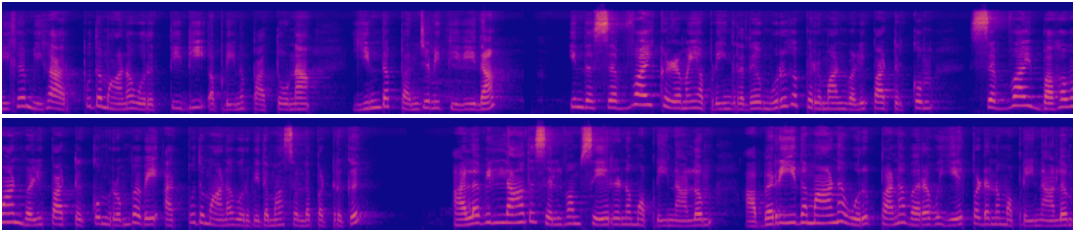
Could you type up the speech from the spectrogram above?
மிக மிக அற்புதமான ஒரு திதி அப்படின்னு பார்த்தோன்னா இந்த பஞ்சமி திதி தான். இந்த செவ்வாய்க்கிழமை அப்படிங்கிறது முருகப்பெருமான் வழிபாட்டிற்கும் செவ்வாய் பகவான் வழிபாட்டுக்கும் ரொம்பவே அற்புதமான ஒரு விதமாக சொல்லப்பட்டிருக்கு. அளவில்லாத செல்வம் சேரணும் அப்படின்னாலும் அபரீதமான ஒரு பண வரவு ஏற்படணும் அப்படின்னாலும்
